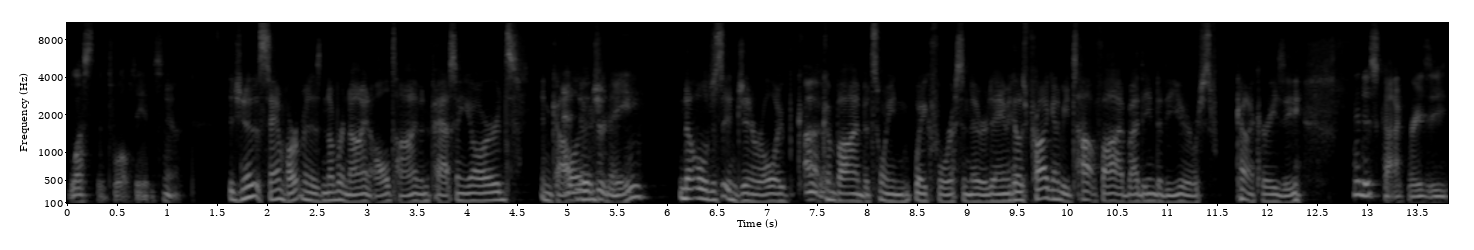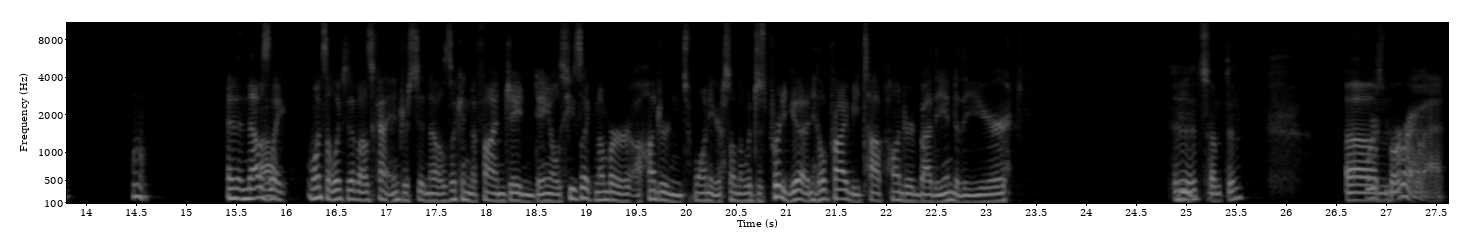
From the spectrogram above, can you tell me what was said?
less than twelve teams? Yeah. Did you know that Sam Hartman is number nine all time in passing yards in college? At Notre Dame. No, well, just in general, like oh. combined between Wake Forest and Notre Dame. He was probably going to be top five by the end of the year, which is kind of crazy. It is kind of crazy. Hmm. And then that was wow. like once I looked it up, I was kind of interested, and I was looking to find Jayden Daniels. He's like number 120 or something, which is pretty good. And he'll probably be top 100 by the end of the year. Yeah, hmm. that's something. Um, Where's Burrow at?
